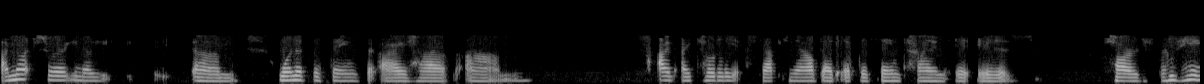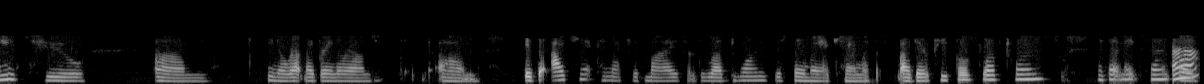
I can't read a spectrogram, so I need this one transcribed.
I'm not sure, you know, um one of the things that I have um I I totally accept now, but at the same time it is hard for me to um you know, wrap my brain around um is that I can't connect with my sort of loved ones the same way I can with other people's loved ones. If that makes sense. Uh-huh. Like,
